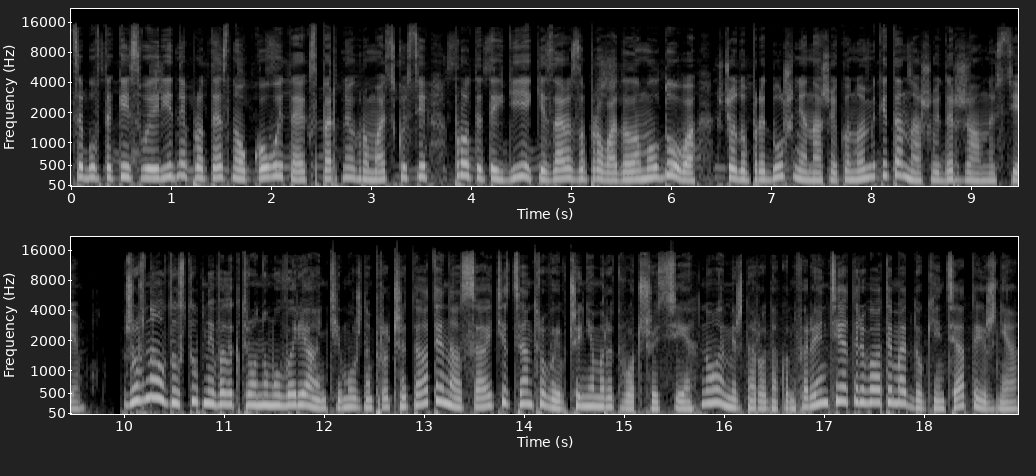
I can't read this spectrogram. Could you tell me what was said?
Це був такий своєрідний протест наукової та експертної громадськості проти тих дій, які зараз запровадила Молдова щодо придушення нашої економіки та нашої державності. Журнал доступний в електронному варіанті. Можна прочитати на сайті Центру вивчення миротворчості. Ну а міжнародна конференція триватиме до кінця тижня.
